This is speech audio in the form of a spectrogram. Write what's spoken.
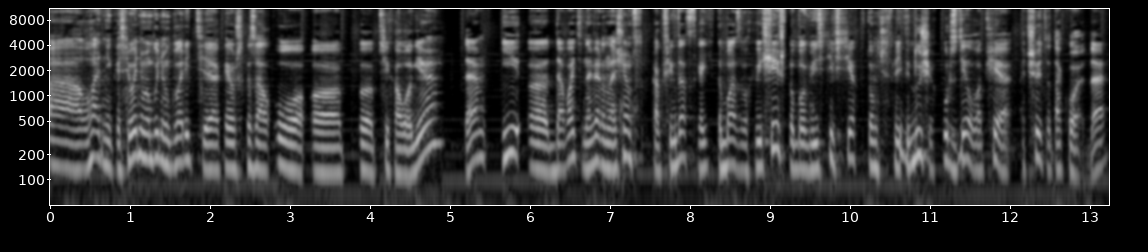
А, ладненько, сегодня мы будем говорить, э, как я уже сказал, о, о, о психологии, да, и э, давайте, наверное, начнем, как всегда, с каких-то базовых вещей, чтобы ввести всех, в том числе ведущих, курс дела вообще, а что это такое, да?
